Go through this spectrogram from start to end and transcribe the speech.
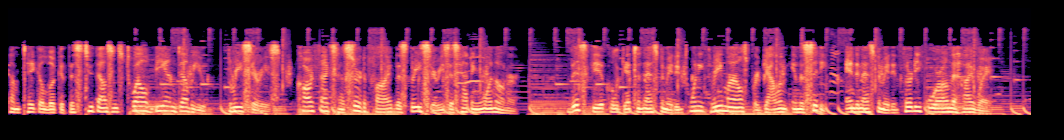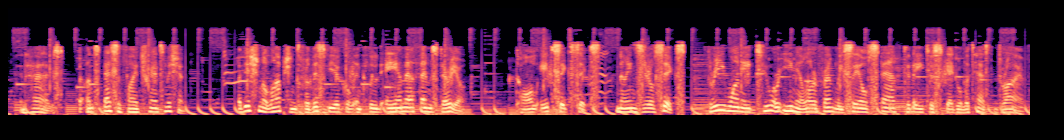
Come take a look at this 2012 BMW 3 Series. Carfax has certified this 3 Series as having one owner. This vehicle gets an estimated 23 miles per gallon in the city, and an estimated 34 on the highway. And has the unspecified transmission. Additional options for this vehicle include AM-FM stereo. Call 866-906-3182 or email our friendly sales staff today to schedule a test drive.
